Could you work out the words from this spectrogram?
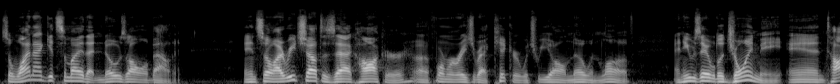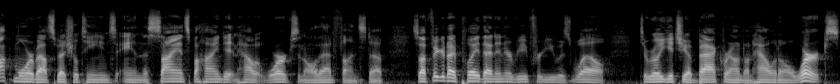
So why not get somebody that knows all about it? And so I reached out to Zach Hocker, a former Razorback kicker, which we all know and love, and he was able to join me and talk more about special teams and the science behind it and how it works and all that fun stuff. So I figured I'd play that interview for you as well to really get you a background on how it all works.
